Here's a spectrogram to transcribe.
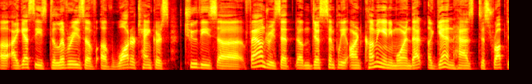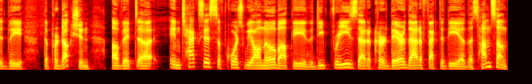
uh, I guess, these deliveries of, of water tankers to these uh, foundries that um, just simply aren't coming anymore. And that, again, has disrupted the, the production of it. Uh, in Texas, of course, we all know about the, the deep freeze that occurred there. That affected the, the Samsung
